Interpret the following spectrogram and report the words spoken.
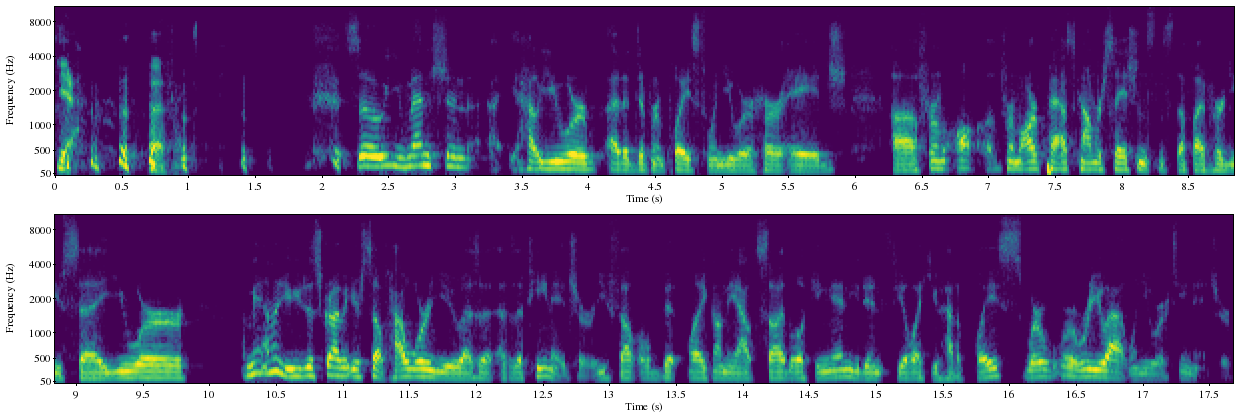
yeah, perfect. so you mentioned uh, how you were at a different place when you were her age. Uh, from all, from our past conversations and stuff I've heard you say, you were. I mean, I don't know. You describe it yourself. How were you as a as a teenager? You felt a bit like on the outside looking in. You didn't feel like you had a place. Where where were you at when you were a teenager?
